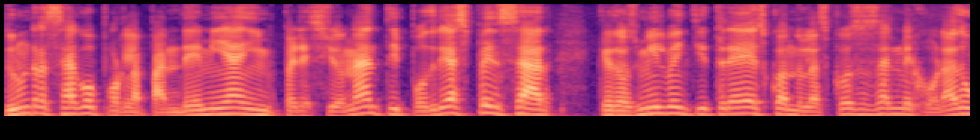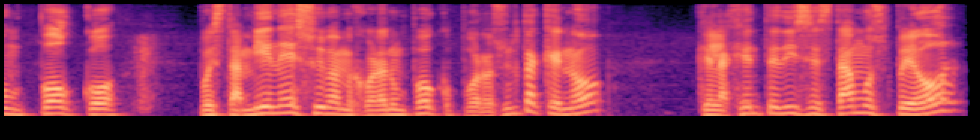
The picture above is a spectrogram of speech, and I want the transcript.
de un rezago por la pandemia impresionante y podrías pensar que 2023, cuando las cosas han mejorado un poco, pues también eso iba a mejorar un poco. Pues resulta que no, que la gente dice estamos peor.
